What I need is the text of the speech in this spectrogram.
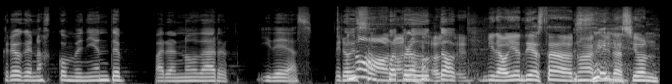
creo que no es conveniente para no dar ideas. Pero eso fue no, producto. Eh, Mira, hoy en día esta nueva Sí. generación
